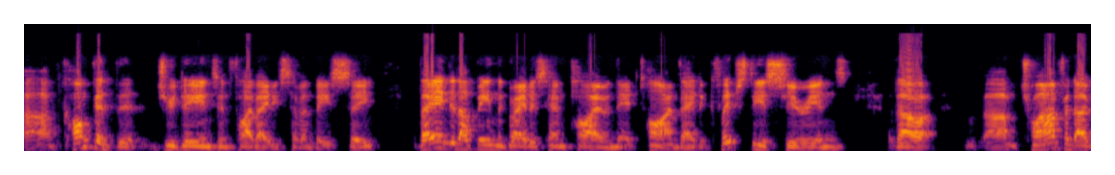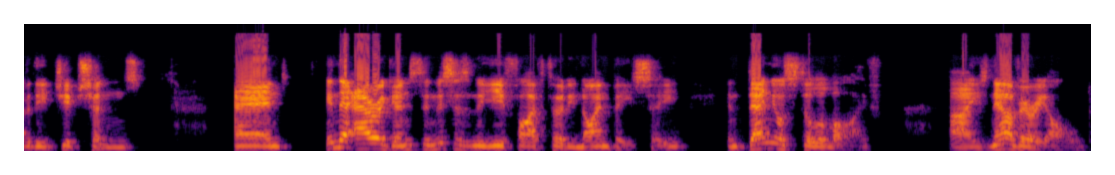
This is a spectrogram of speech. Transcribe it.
uh, conquered the Judeans in 587 BC, they ended up being the greatest empire in their time. They had eclipsed the Assyrians, they were um, triumphant over the Egyptians, and in their arrogance, and this is in the year 539 BC, and Daniel's still alive. Uh, he's now very old.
